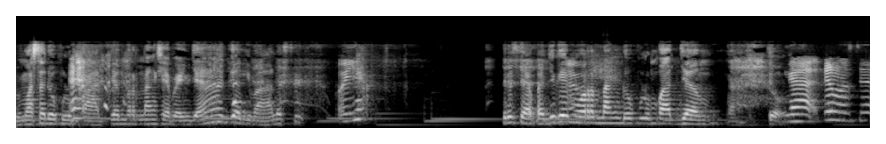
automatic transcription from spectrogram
masa 24 jam renang siapa yang jaga? Gimana sih? oh iya. Terus siapa juga yang mau renang 24 jam? Nah, itu nggak kan maksudnya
